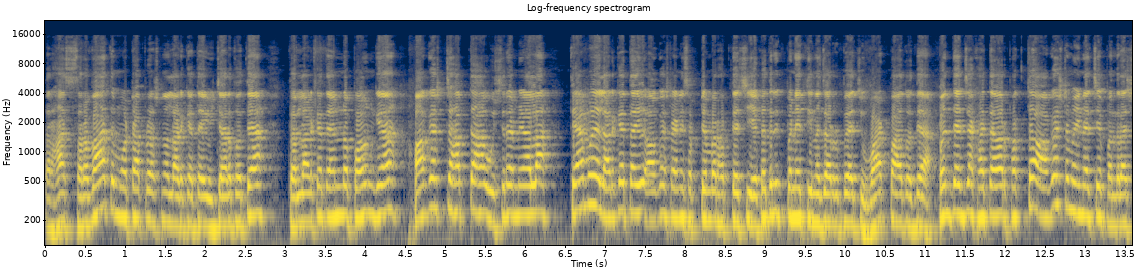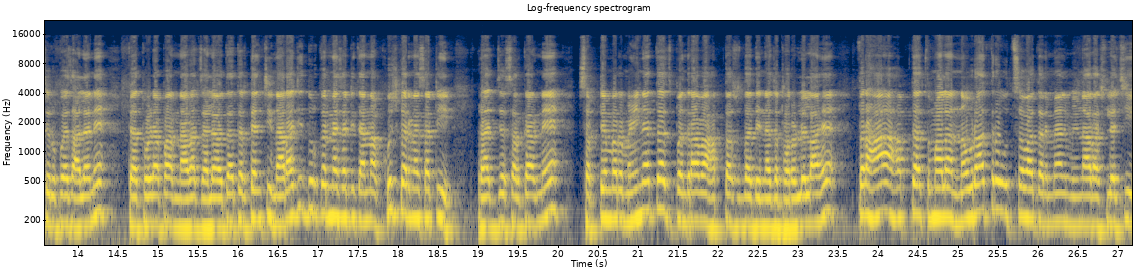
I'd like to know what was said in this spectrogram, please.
तर हा सर्वात मोठा प्रश्न लाडक्याताई विचारत होत्या. तर लाडक्याताईंना पाहून घ्या. ऑगस्टचा हप्ता हा उशिरा मिळाला. त्यामुळे लाडक्याताई ऑगस्ट आणि सप्टेंबर हप्त्याची एकत्रितपणे तीन हजार रुपयाची वाट पाहत होत्या. पण त्यांच्या खात्यावर फक्त ऑगस्ट महिन्याचे पंधराशे रुपये झाल्याने त्या थोड्याफार नाराज झाल्या होत्या. तर त्यांची नाराजी दूर करण्यासाठी त्यांना खुश करण्यासाठी राज्य सरकारने सप्टेंबर महिन्यातच पंधरावा हप्ता सुद्धा देण्याचं ठरवलेला आहे. तर हा हप्ता तुम्हाला नवरात्र उत्सवादरम्यान मिळणार असल्याची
